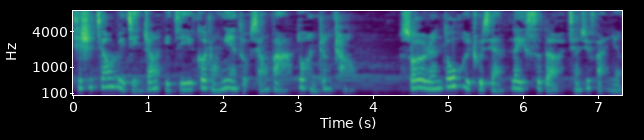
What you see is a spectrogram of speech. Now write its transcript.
其实焦虑、紧张以及各种念头、想法都很正常，所有人都会出现类似的情绪反应。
